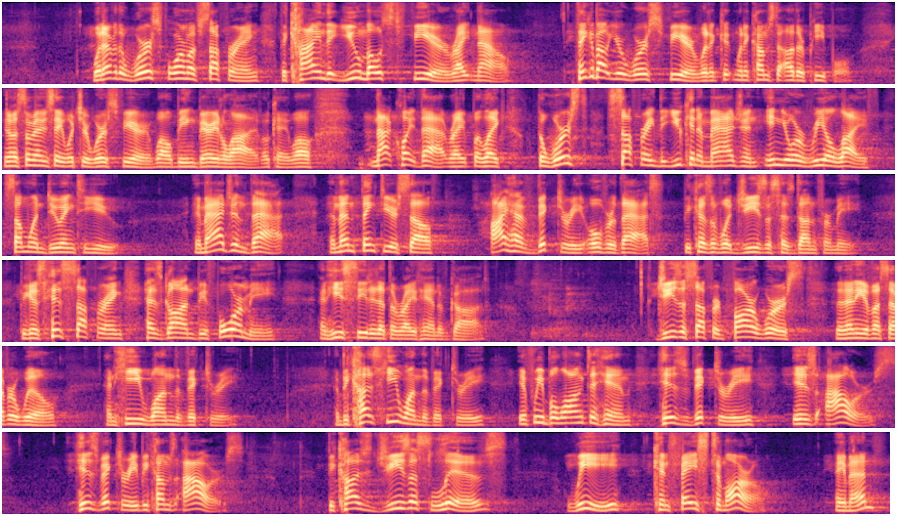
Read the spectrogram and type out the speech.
Whatever the worst form of suffering, the kind that you most fear right now, think about your worst fear when it, when it comes to other people. You know, sometimes you say, What's your worst fear? Well, being buried alive. Okay, well, not quite that, right? But like the worst suffering that you can imagine in your real life, someone doing to you. Imagine that, and then think to yourself, I have victory over that because of what Jesus has done for me. Because his suffering has gone before me, and he's seated at the right hand of God. Jesus suffered far worse than any of us ever will, and he won the victory. And because he won the victory, if we belong to him, his victory is ours. His victory becomes ours. Because Jesus lives, we can face tomorrow. Amen?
